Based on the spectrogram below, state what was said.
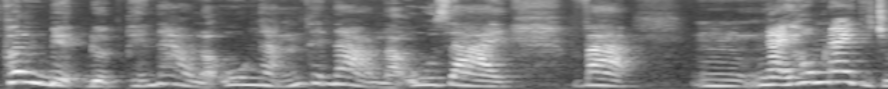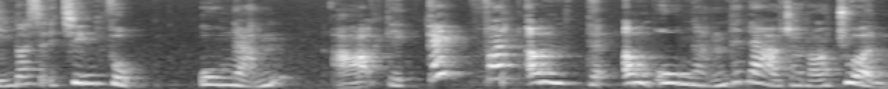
phân biệt được thế nào là u ngắn, thế nào là u dài. Và ngày hôm nay thì chúng ta sẽ chinh phục u ngắn. Đó, cái cách phát âm âm u ngắn thế nào cho nó chuẩn.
